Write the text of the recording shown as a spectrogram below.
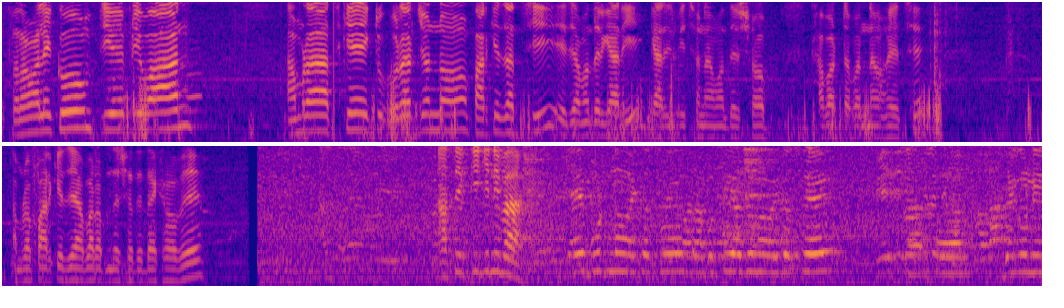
আসসালামু আলাইকুম প্রিয় এভরিওয়ান আমরা আজকে একটু ঘোরার জন্য পার্কে যাচ্ছি। এই যে আমাদের গাড়ি গাড়ির পিছনে আমাদের সব খাবার টাবার নেওয়া হয়েছে। আমরা পার্কে যেয়ে আবার আপনাদের সাথে দেখা হবে। আসিফ কি কিনিবা এই বুট না হইতেছে তারপর পেঁয়াজ না হইতেছে বেগুনি।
